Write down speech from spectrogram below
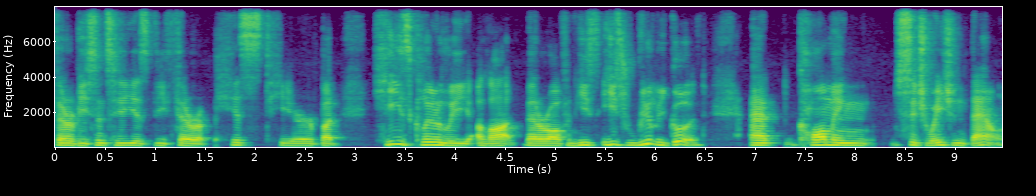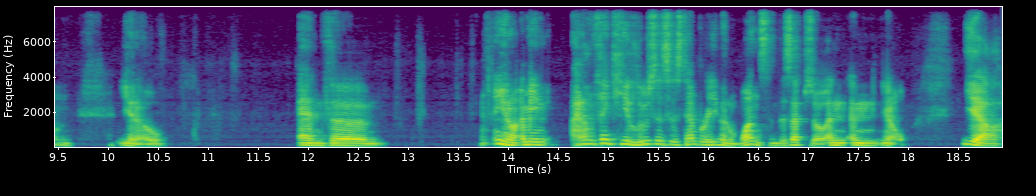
therapy since he is the therapist here, but he's clearly a lot better off and he's he's really good at calming situations down, you know. And the you know, I mean, I don't think he loses his temper even once in this episode. And and you know, yeah.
